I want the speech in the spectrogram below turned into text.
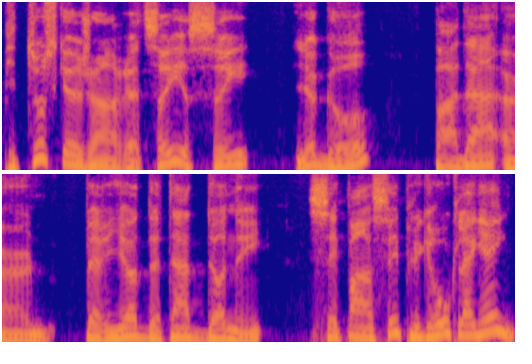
puis tout ce que j'en retire, c'est le gars, pendant une période de temps donnée, s'est pensé plus gros que la game.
